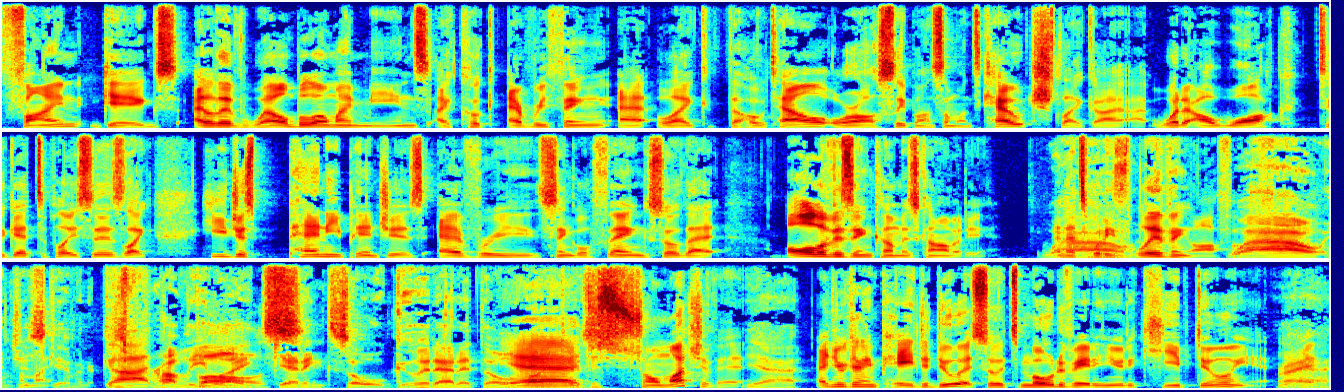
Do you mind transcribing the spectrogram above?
find gigs. I live well below my means. I cook everything at like the hotel or I'll sleep on someone's couch. Like I I- what I'll walk to get to places. Like he just penny pinches every single thing so that all of his income is comedy. And that's what he's living off of. Wow, and just like, giving her. God, probably balls. like getting so good at it though. Yeah, just, so much of it. yeah. And you're getting paid to do it, so it's motivating you to keep doing it, right? Yeah.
